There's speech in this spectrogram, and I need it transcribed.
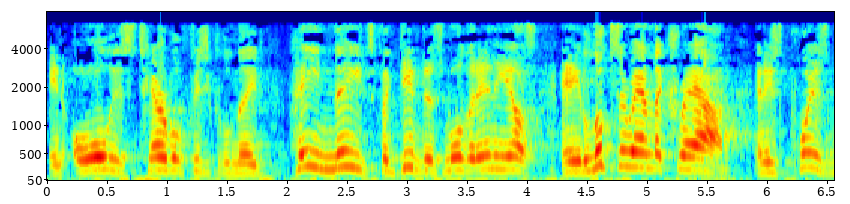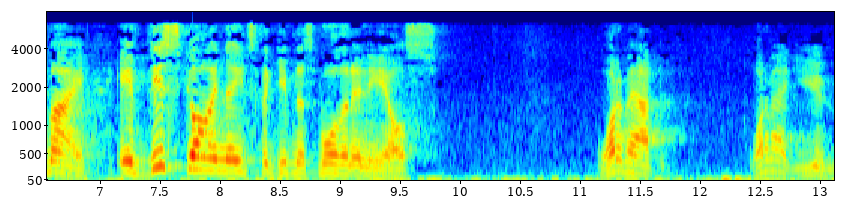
in all his terrible physical need, he needs forgiveness more than anything else. And he looks around the crowd and his point is made. If this guy needs forgiveness more than anything else, what about, what about you?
